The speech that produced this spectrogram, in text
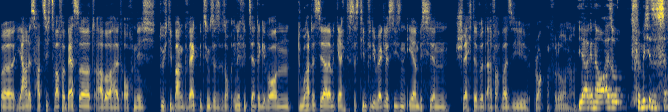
äh, Janis hat sich zwar verbessert, aber halt auch nicht durch die Bank weg, beziehungsweise ist auch ineffizienter geworden. Du hattest ja damit gerechnet, dass das Team für die Regular Season eher ein bisschen schlechter wird, einfach weil sie Brocken verloren haben. Ja, genau, also für mich ist es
